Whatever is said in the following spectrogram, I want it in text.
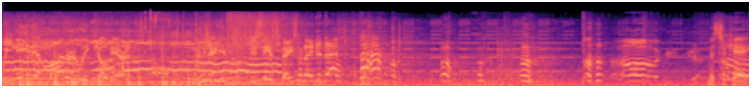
We need him moderately coherent. Did you, did you see his face when I did that? Mr. K.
